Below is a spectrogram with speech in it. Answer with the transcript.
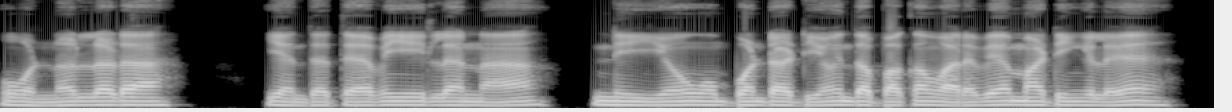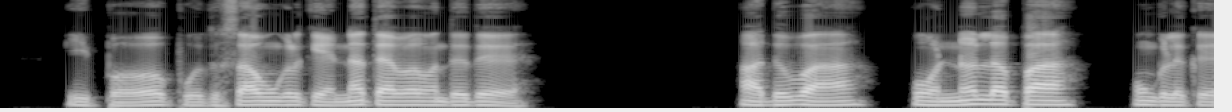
ஒன்றும் இல்லடா. எந்த தேவையும் இல்லைன்னா நீயும் உன் பொண்டாட்டியும் இந்த பக்கம் வரவே மாட்டீங்களே. இப்போ புதுசாக உங்களுக்கு என்ன தேவை வந்தது? அதுவா ஒன்றும் இல்லைப்பா. உங்களுக்கு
